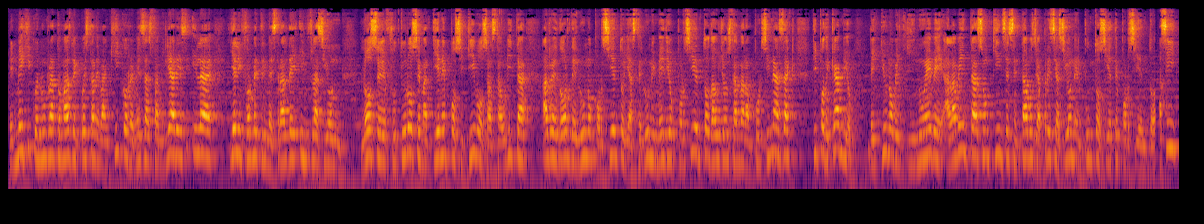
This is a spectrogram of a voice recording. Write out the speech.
En México, en un rato más, la encuesta de Banjico, remesas familiares y la y el informe trimestral de inflación. Los eh, futuros se mantienen positivos hasta ahorita alrededor del 1% y hasta el 1,5%. Dow Jones, Standard Poor's y Nasdaq. Tipo de cambio 21.29 a la venta son 15 centavos de apreciación el punto 7%. Así,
